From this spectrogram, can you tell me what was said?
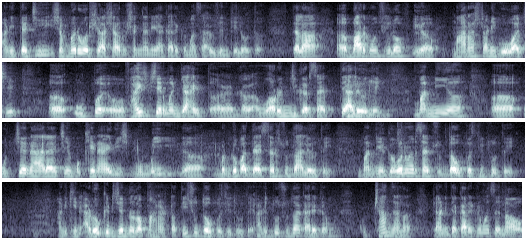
आणि त्याची शंभर वर्ष अशा अनुषंगाने या कार्यक्रमाचं आयोजन केलं होतं. त्याला बार काउन्सिल ऑफ महाराष्ट्र आणि गोवाचे उप व्हाईस चेअरमन जे आहेत वॉरंजीकर साहेब ते आले होते. माननीय उच्च न्यायालयाचे मुख्य न्यायाधीश मुंबई बंडोपाध्याय सर सुद्धा आले होते. माननीय गव्हर्नर साहेब सुद्धा उपस्थित होते. आणखीन ॲडव्होकेट जनरल ऑफ महाराष्ट्र ते सुद्धा उपस्थित होते. आणि तो सुद्धा कार्यक्रम खूप छान झाला. आणि त्या कार्यक्रमाचं नाव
